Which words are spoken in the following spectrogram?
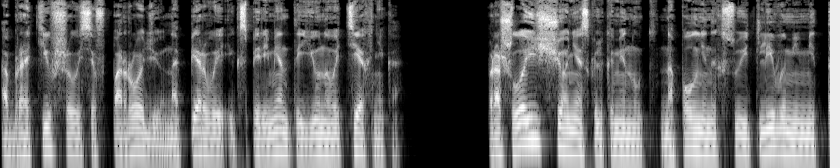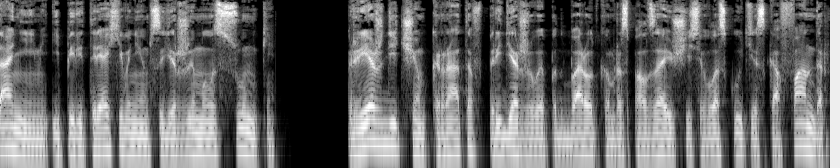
обратившегося в пародию на первые эксперименты юного техника. Прошло еще несколько минут, наполненных суетливыми метаниями и перетряхиванием содержимого сумки, прежде чем Кратов, придерживая подбородком расползающийся в лоскуте скафандр,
